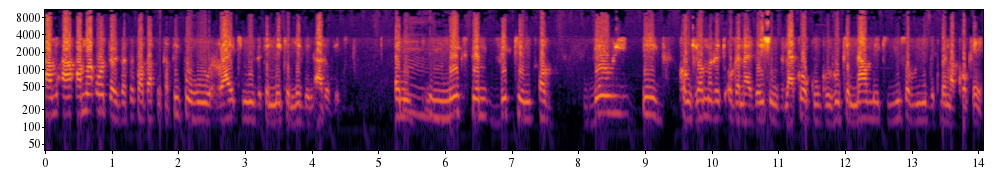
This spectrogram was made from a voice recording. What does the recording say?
I'm, I'm authors as South Africa, people who write music and make a living out of it. And mm. it makes them victims of very big conglomerate organizations like oh, Google who can now make use of music when cocaine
